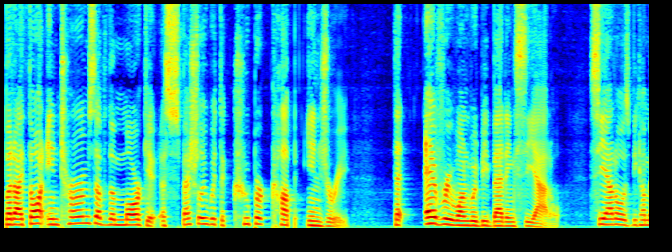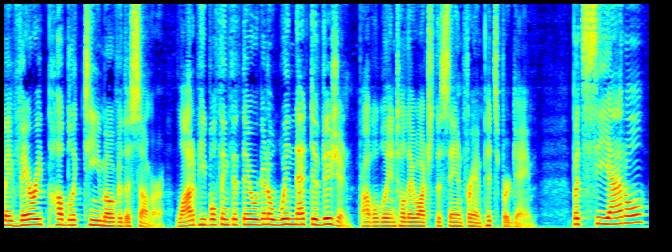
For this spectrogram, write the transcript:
But I thought in terms of the market, especially with the Cooper Kupp injury, that everyone would be betting Seattle. Seattle has become a very public team over the summer. A lot of people think that they were going to win that division, probably until they watched the San Fran Pittsburgh game. But Seattle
